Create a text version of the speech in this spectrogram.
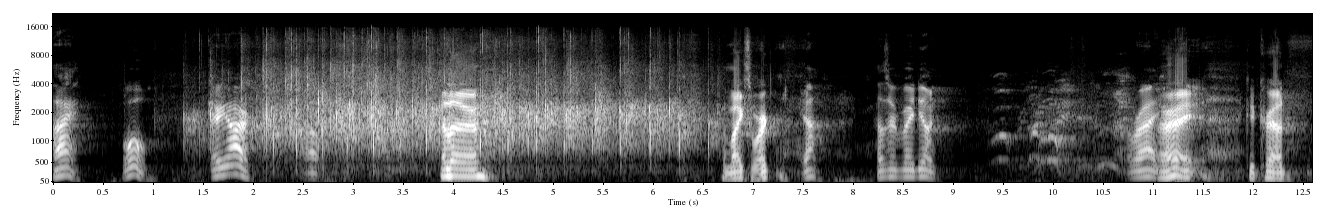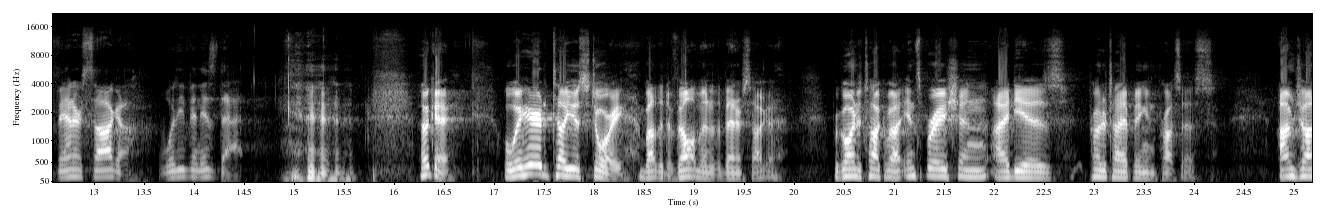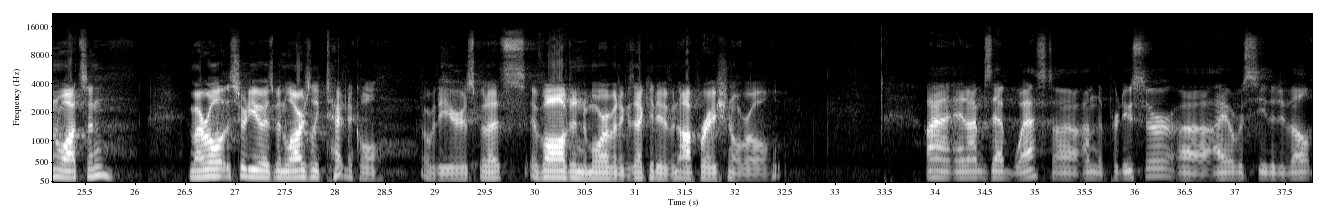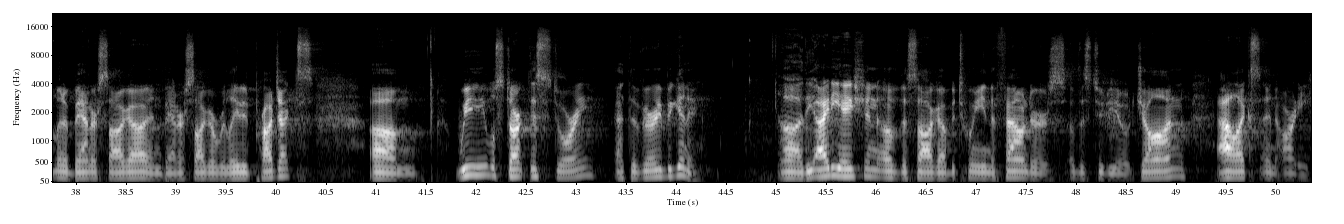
Hi. Oh, there you are. Oh, Hello. The mics work. yeah. How's everybody doing? All right. All right. Good crowd. Banner Saga. What even is that? Okay. Well, we're here to tell you a story about the development of the Banner Saga. We're going to talk about inspiration, ideas, prototyping, and process. I'm John Watson. and My role at the studio has been largely technical over the years, but it's evolved into more of an executive and operational role. Hi, and I'm Zeb West. Uh, I'm the producer. Uh, I oversee the development of Banner Saga and Banner Saga related projects. Um, we will start this story at the very beginning. Uh, the ideation of the saga between the founders of the studio, John, Alex, and Arnie.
